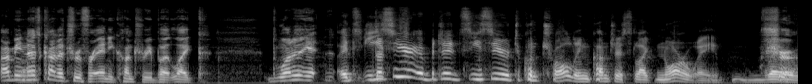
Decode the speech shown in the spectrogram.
I mean, that's kind of true for any country, but like one of the It's easier, but it's easier to control in countries like Norway, where Sure.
